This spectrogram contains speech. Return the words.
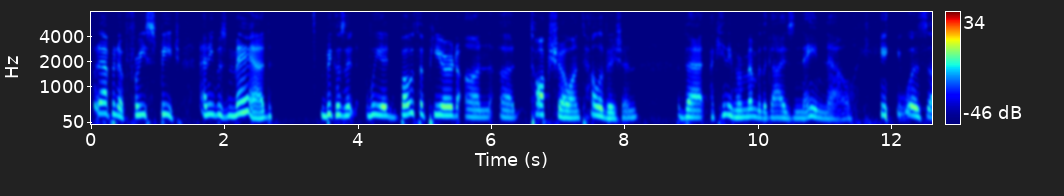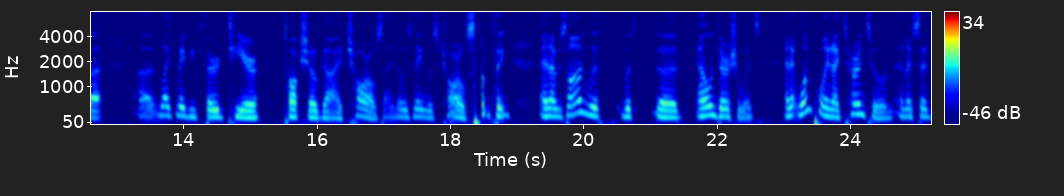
what happened to free speech?" And he was mad because it we had both appeared on a talk show on television that I can't even remember the guy's name now. he was uh, uh, like maybe third tier talk show guy, Charles. I know his name was Charles something, and I was on with with uh, Alan Dershowitz, and at one point I turned to him and I said.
